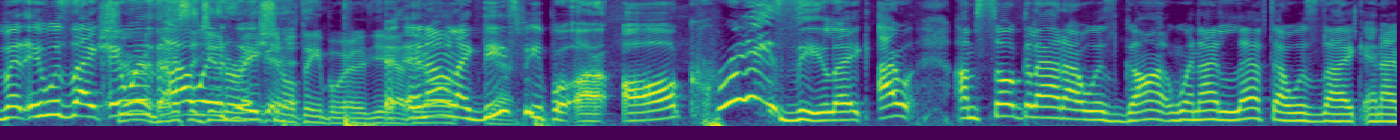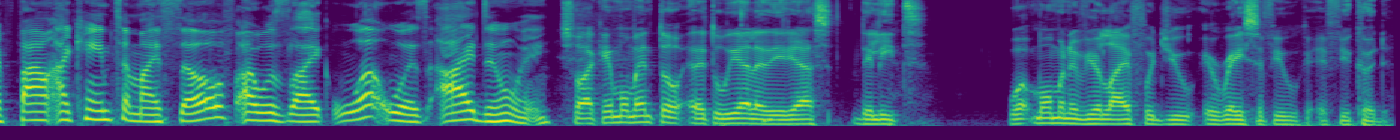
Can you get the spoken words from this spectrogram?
but it was like Sure, it was that's a always generational like, thing, but yeah, and I'm all- like, these yeah. people are all crazy. Like I, I'm so glad I was gone. When I left, I was like, and I found, I came to myself. I was like, what was I doing? So, ¿a qué momento de tu vida le dirías delete? What moment of your life would you erase if you if you could?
